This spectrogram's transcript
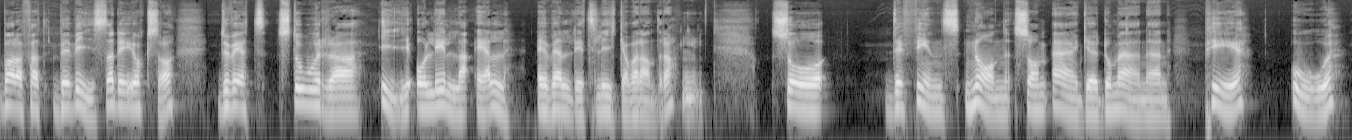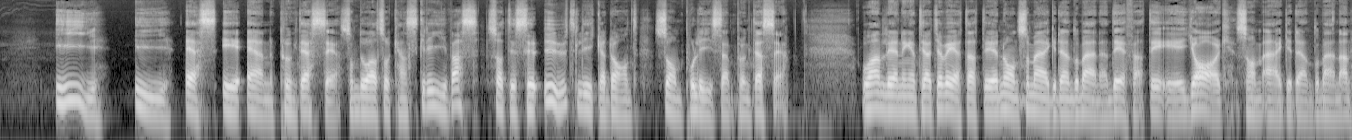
bara för att bevisa det också. Du vet, stora i och lilla l är väldigt lika varandra. Mm. Så det finns någon som äger domänen P O I isen.se som då alltså kan skrivas så att det ser ut likadant som polisen.se. Och anledningen till att jag vet att det är någon som äger den domänen, det är för att det är jag som äger den domänen.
